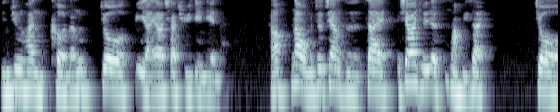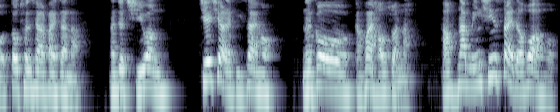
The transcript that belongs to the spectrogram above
林俊汉可能就必然要下去练练了。好，那我们就这样子在下半球的四场比赛。就都吞下了败战了，那就期望接下来比赛哈能够赶快好转了。好，那明星赛的话哈，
